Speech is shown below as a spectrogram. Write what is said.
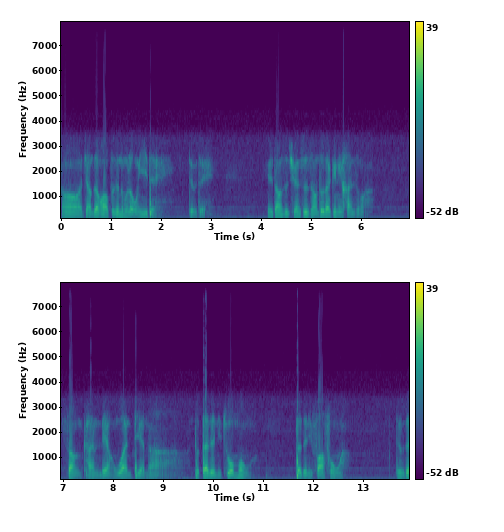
哦，讲真话不是那么容易的，对不对？因为当时全市场都在跟你喊什么？上看两万点啊，都带着你做梦，带着你发疯啊，对不对？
